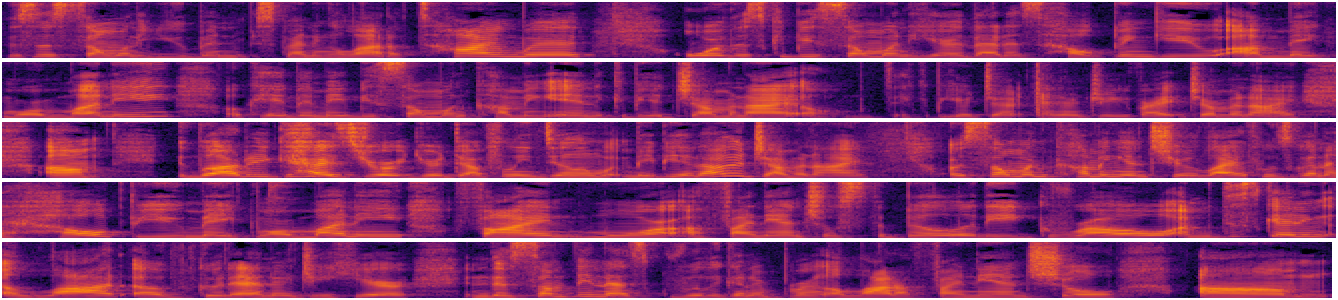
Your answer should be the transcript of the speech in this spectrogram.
this is someone you've been spending a lot of time with, or this could be someone here that is helping you um, make make more money. Okay, there may be someone coming in. It could be a Gemini. Oh, it could be your energy, right? Gemini. Um, a lot of you guys, you're you're definitely dealing with maybe another Gemini or someone coming into your life who's going to help you make more money, find more uh, financial stability, grow. I'm just getting a lot of good energy here, and there's something that's really going to bring a lot of financial um,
